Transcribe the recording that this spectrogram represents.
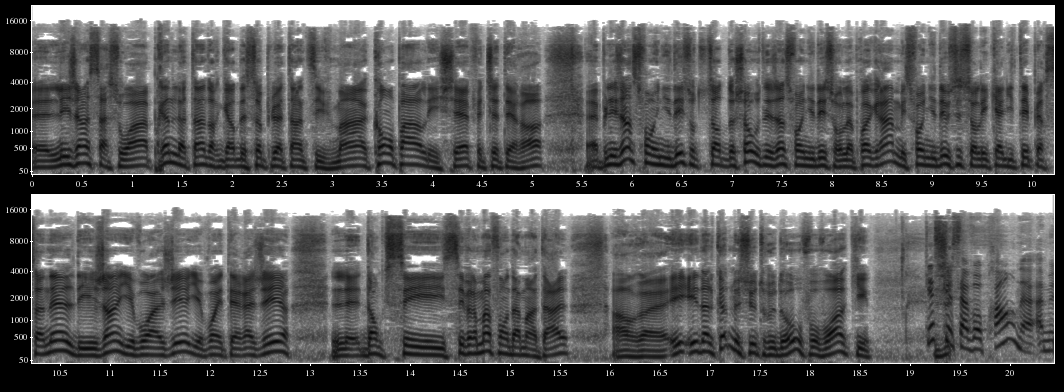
euh, les gens s'assoient, prennent le temps de regarder ça plus attentivement, comparent les chefs, etc. Euh, puis les gens se font une idée sur toutes sortes de choses. Les gens se font une idée sur le programme, mais ils se font une idée aussi sur les qualités personnelles des gens. Ils les voient agir, ils les voient interagir. Le- donc c'est c'est vraiment fondamental. Alors euh, et, et dans le cas de M. Trudeau, il faut voir qu'il Qu'est-ce que ça va prendre à, à M.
